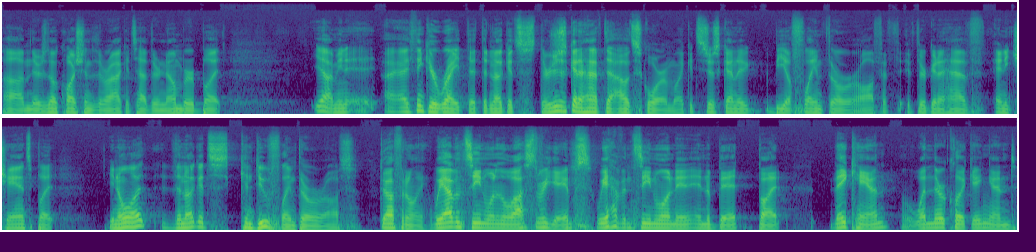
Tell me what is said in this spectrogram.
Um, there's no question that the Rockets have their number, but yeah, I mean, I think you're right that the Nuggets they're just going to have to outscore them. Like it's just going to be a flamethrower off if if they're going to have any chance. But you know what? The Nuggets can do flamethrower offs. Definitely. We haven't seen one in the last three games. We haven't seen one in, in a bit, but they can when they're clicking. And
